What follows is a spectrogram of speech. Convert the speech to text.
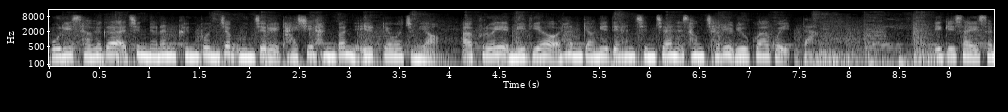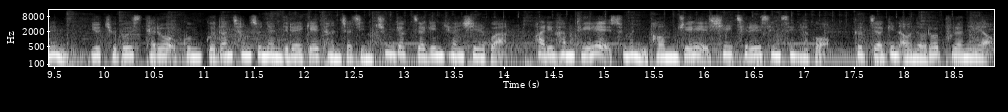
우리 사회가 직면한 근본적 문제를 다시 한번 일깨워주며 앞으로의 미디어 환경에 대한 진지한 성찰을 요구하고 있다. 이 기사에서는 유튜브 스타로 꿈꾸던 청소년들에게 던져진 충격적인 현실과 화려함 뒤에 숨은 범죄의 실체를 생생하고 극적인 언어로 풀어내어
